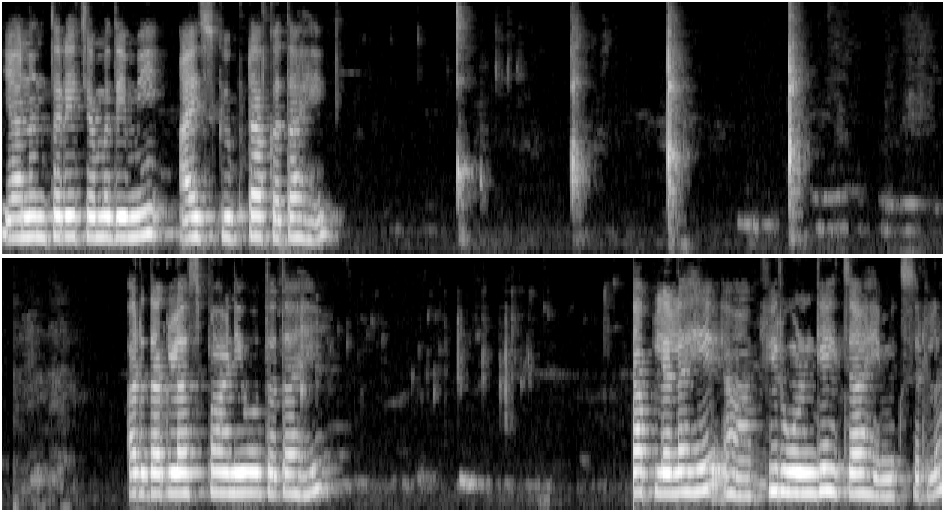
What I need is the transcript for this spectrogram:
यानंतर याच्यामध्ये मी आईस क्यूब टाकत आहे. अर्धा ग्लास पाणी ओतत आहे. आपल्याला हे फिरवून घ्यायचं आहे मिक्सरला.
